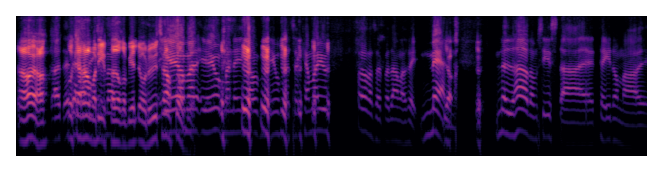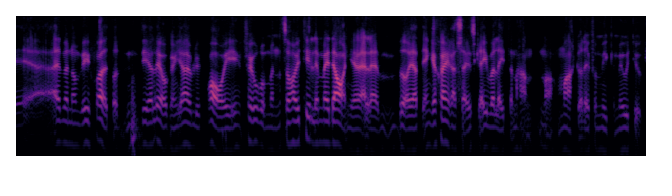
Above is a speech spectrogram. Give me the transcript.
Ja, ja. Då kan han vara din liksom förebild då. Du är ju tvärtom. Ja, men, jo, men, jo, jo, men sen kan man ju föra sig på ett annat vis. Men ja. nu här de sista eh, tiderna, eh, även om vi sköter dialogen jävligt bra i forumen, så har ju till och med Daniel börjat engagera sig och skriva lite när han märker det är för mycket mothugg.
